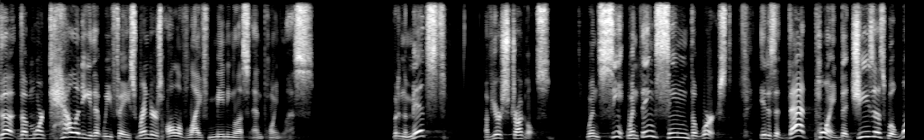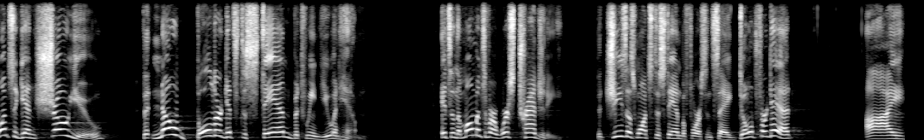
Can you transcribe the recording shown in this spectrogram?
the, the mortality that we face renders all of life meaningless and pointless. But in the midst of your struggles, when, see, when things seem the worst, it is at that point that Jesus will once again show you that no boulder gets to stand between you and him. It's in the moments of our worst tragedy that Jesus wants to stand before us and say, Don't forget, I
